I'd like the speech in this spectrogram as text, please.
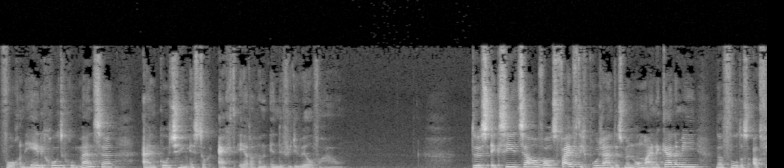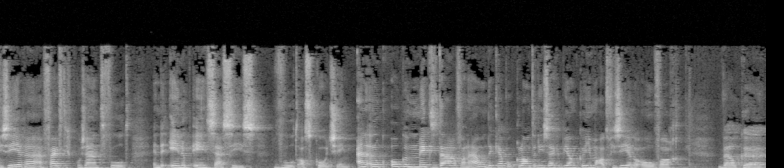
voor een hele grote groep mensen en coaching is toch echt eerder een individueel verhaal. Dus ik zie het zelf als 50% is mijn online academy, dat voelt als adviseren en 50% voelt in de één op één sessies voelt als coaching. En ook, ook een mix daarvan, hè? want ik heb ook klanten die zeggen: Bian, kun je me adviseren over welke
